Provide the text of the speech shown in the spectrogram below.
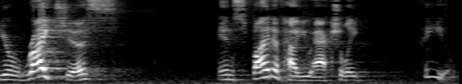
you're righteous in spite of how you actually feel.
